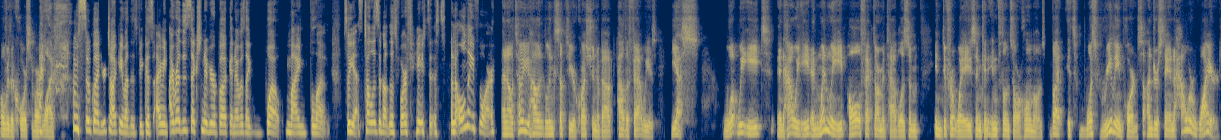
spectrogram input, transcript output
over the course of our life. I'm so glad you're talking about this because I mean, I read this section of your book and I was like, whoa, mind blown. So, yes, tell us about those four phases and only four. And I'll tell you how it links up to your question about how the fat we use. Yes, what we eat and how we eat and when we eat all affect our metabolism in different ways and can influence our hormones. But it's what's really important to understand how we're wired.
